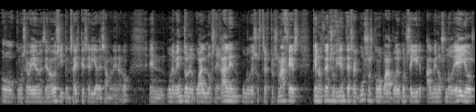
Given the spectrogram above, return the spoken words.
O como se había mencionado, si pensáis que sería de esa manera, ¿no? En un evento en el cual nos regalen uno de esos tres personajes, que nos den suficientes recursos como para poder conseguir al menos uno de ellos,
